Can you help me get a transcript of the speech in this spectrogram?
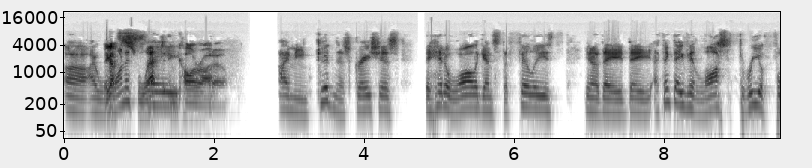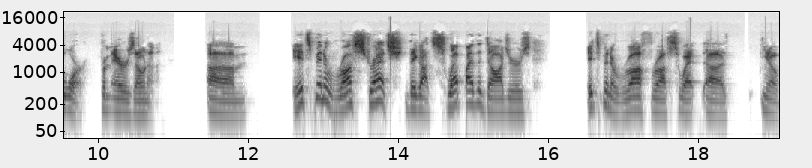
Uh, I want to swept say, in Colorado. I mean, goodness gracious, they hit a wall against the Phillies. You know, they they I think they even lost three of four from Arizona. Um, it's been a rough stretch. They got swept by the Dodgers. It's been a rough, rough sweat. Uh, you know,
